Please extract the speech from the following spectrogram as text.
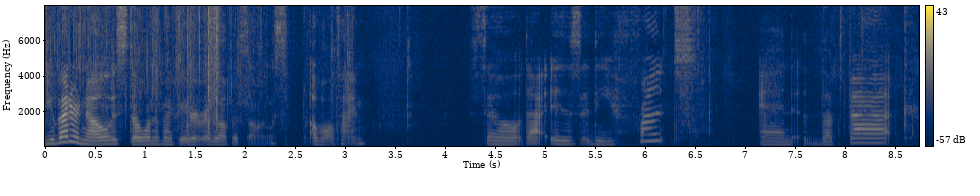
You Better Know is still one of my favorite Red Velvet songs of all time. So that is the front and the back.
